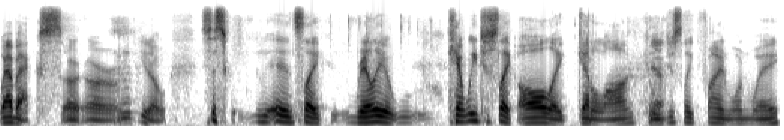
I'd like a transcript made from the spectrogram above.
WebEx or, or Mhm. you know, it's just it's like really can't we just like all like get along? Can Yeah. we just like find one way?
